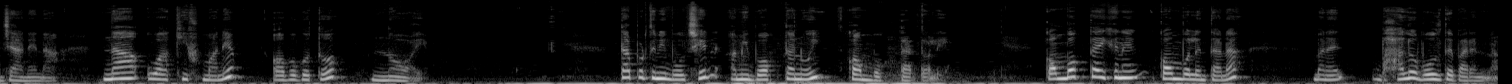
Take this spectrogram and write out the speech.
জানে না। না ওয়াকিফ মানে অবগত নয়। তারপর তিনি বলছেন, আমি বক্তা নই, কম বক্তার দলে। কম বক্তা এখানে কম বলেন তা না মানে ভালো বলতে পারেন না।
